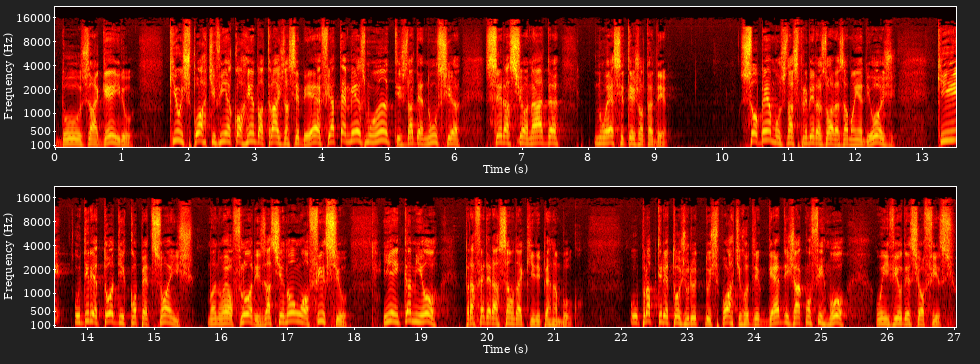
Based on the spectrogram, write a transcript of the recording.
do zagueiro, que o esporte vinha correndo atrás da CBF, até mesmo antes da denúncia ser acionada no STJD. Soubemos nas primeiras horas da manhã de hoje que o diretor de competições, Manuel Flores, assinou um ofício e encaminhou para a federação daqui de Pernambuco. O próprio diretor jurídico do esporte, Rodrigo Guedes, já confirmou o envio desse ofício.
